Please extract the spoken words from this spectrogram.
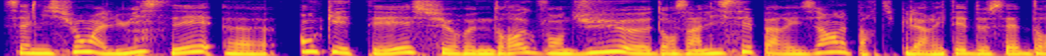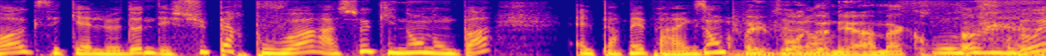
Sa mission à lui, c'est euh, enquêter sur une drogue vendue euh, dans un lycée parisien. La particularité de cette drogue, c'est qu'elle donne des super pouvoirs à ceux qui n'en ont pas. Elle permet par exemple. Bah, il faut en donner à Macron. Oui,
